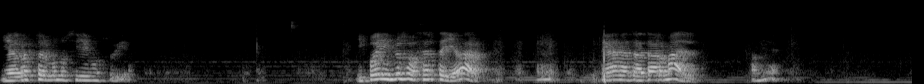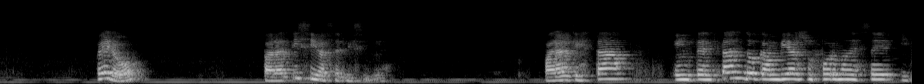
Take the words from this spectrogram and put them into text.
Y el resto del mundo sigue con su vida. Y pueden incluso hacerte llevar. Te van a tratar mal. También. Pero, para ti sí va a ser visible. Para el que está intentando cambiar su forma de ser y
